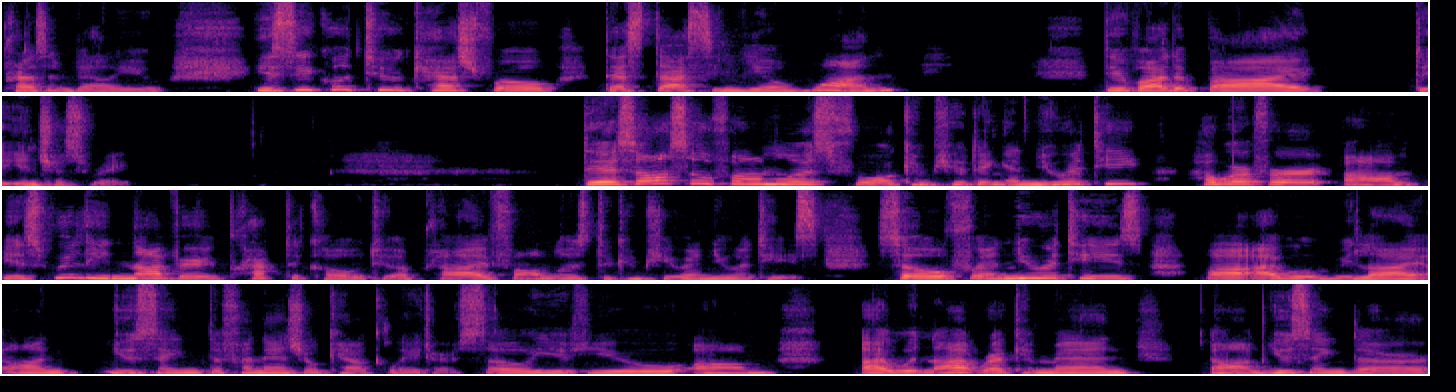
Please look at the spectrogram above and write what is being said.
present value, is equal to cash flow that starts in year one divided by the interest rate. There's also formulas for computing annuity. However, um, it's really not very practical to apply formulas to compute annuities. So for annuities, uh, I will rely on using the financial calculator. So if you, um, I would not recommend um, using the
